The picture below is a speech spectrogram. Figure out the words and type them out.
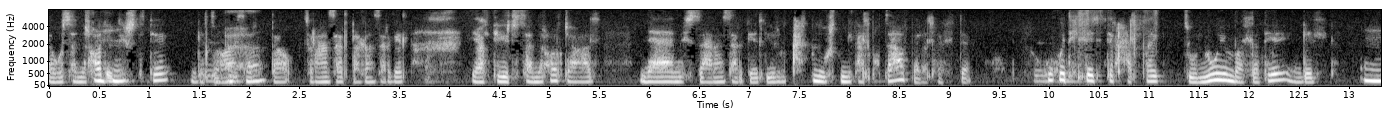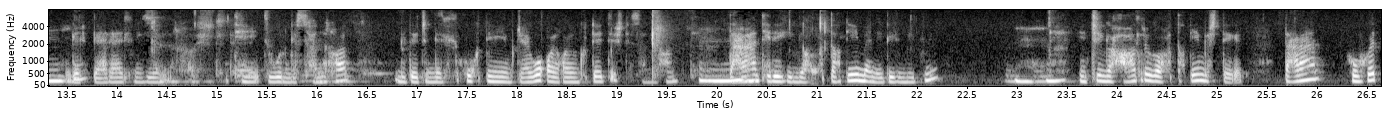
айгу сонирхоод байдаг шүү дээ тий. Ингээл 6 сар та 6 сар 7 сар гэл яг тэгж сонирхолж байгаа л 8 9 10 сар гэл ер нь гарт нь өөртөө нэг халбаг заавал бариулах хэрэгтэй. Хүүхэд эхлээд тэр халбагыг зөв юу юм болоо тий. Ингээл ингээл барайл нэг юм тий зүгээр ингээд сонирхоод мэдээж ингээл хүүхдийн юм айгуу гой гой өнгөтэйд шүү дээ сонирхон. Дараа нь тэрийг ингээ хутгадсан байна гэдгийг мэднэ. Энд чи ингээ хоол руугаа хутгадсан ба штэ гэд. Дараа нь хүүхэд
